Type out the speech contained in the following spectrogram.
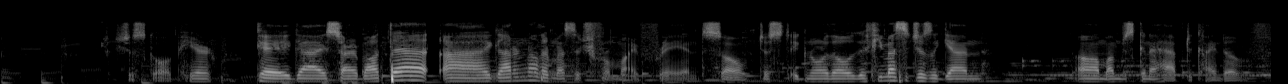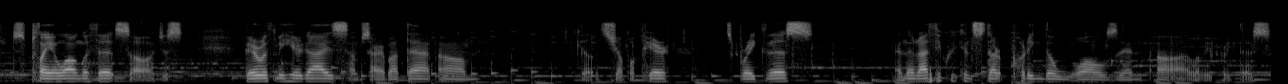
Let's just go up here. Okay, guys, sorry about that. I got another message from my friend, so just ignore those. If he messages again, um, I'm just gonna have to kind of just play along with it, so just bear with me here, guys. I'm sorry about that. Um, okay, let's jump up here. Let's break this. And then I think we can start putting the walls in. Uh, let me break this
